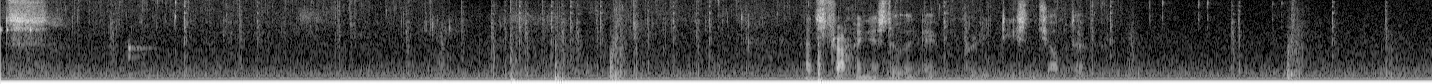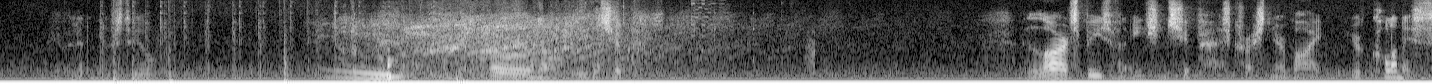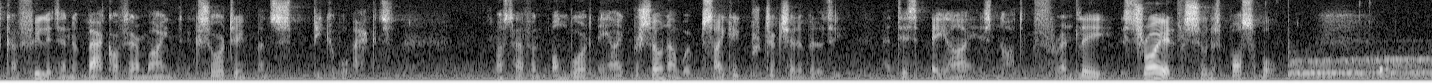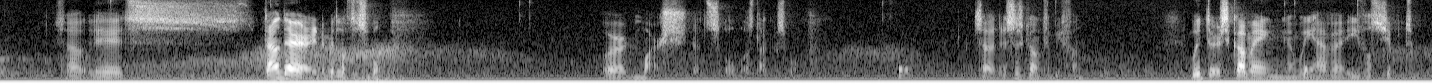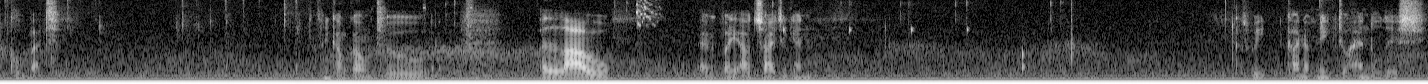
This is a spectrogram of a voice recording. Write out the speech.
And strapping is doing a pretty decent job there. We have a little bit of steel. Oh no, evil ship. A large piece of an ancient ship has crashed nearby. Your colonists can feel it in the back of their mind, exhorting unspeakable acts. It must have an onboard AI persona with psychic projection ability and this AI is not friendly. Destroy it as soon as possible. So It's down there in the middle of the swamp. Or the marsh, that's almost like a swamp. So this is going to be fun. Winter is coming and we have an evil ship to combat. I think I'm going to allow everybody outside again. Because we kind of need to handle this.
